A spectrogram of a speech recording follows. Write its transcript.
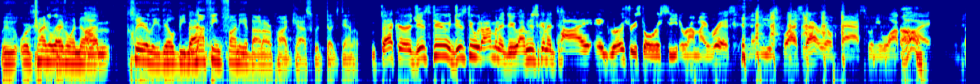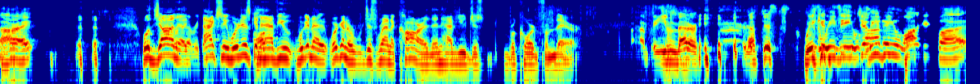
We, we're trying to let everyone know I'm- clearly there'll be That- nothing funny about our podcast with Doug Stanhope. Becker, just do just do what I'm gonna do. I'm just gonna tie a grocery store receipt around my wrist, and then you just flash that real fast when you walk Oh. by. All right, Well, John, Works every time. actually, we're just gonna Oh. have you. We're gonna we're gonna just rent a car and then have you just record from there. Uh, even better. That's just we can leave see me John leave me locked parking lot.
